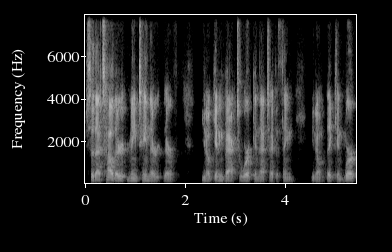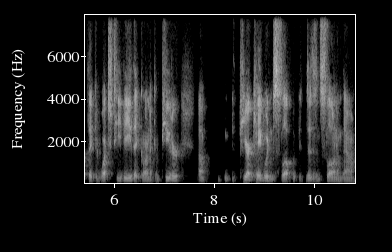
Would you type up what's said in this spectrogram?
So that's how they maintain their their, you know, getting back to work and that type of thing you know, they can work, they could watch TV, they go on a computer. Uh, PRK wouldn't slow, it doesn't slow them down.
